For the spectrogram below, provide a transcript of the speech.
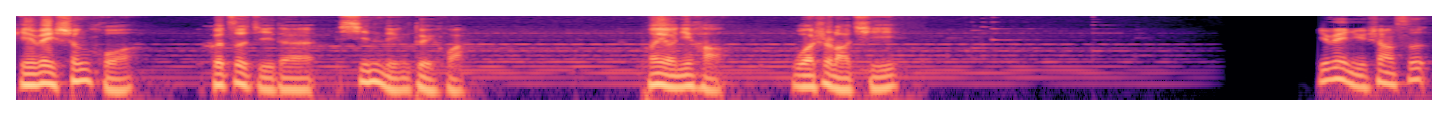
品味生活，和自己的心灵对话。朋友你好，我是老齐。一位女上司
